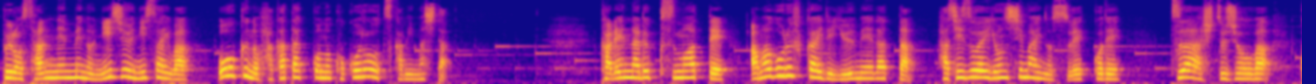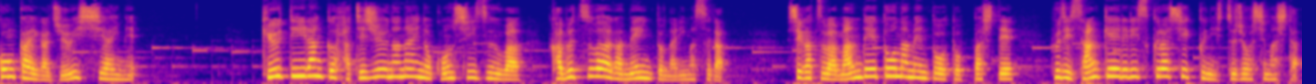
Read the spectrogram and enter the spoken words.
プロ3年目の22歳は多くの博多っ子の心をつかみました。可憐なルックスもあって、アマゴルフ界で有名だった橋添4姉妹の末っ子で、ツアー出場は今回が11試合目。QT ランク87位の今シーズンは下部ツアーがメインとなりますが、4月はマンデートーナメントを突破して、富士山系レディスクラシックに出場しました。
